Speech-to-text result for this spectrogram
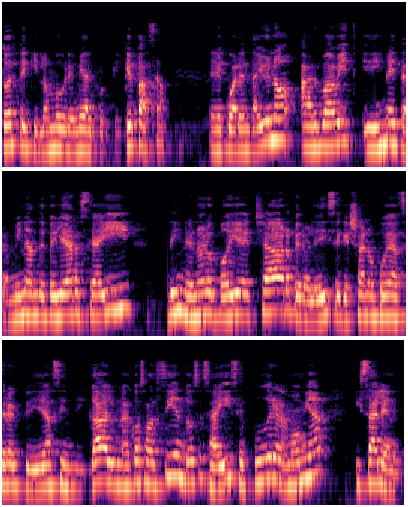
todo este quilombo gremial. Porque, ¿qué pasa? En el 41, Art Babbitt y Disney terminan de pelearse ahí. Disney no lo podía echar, pero le dice que ya no puede hacer actividad sindical, una cosa así. Entonces ahí se pudre la momia y salen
